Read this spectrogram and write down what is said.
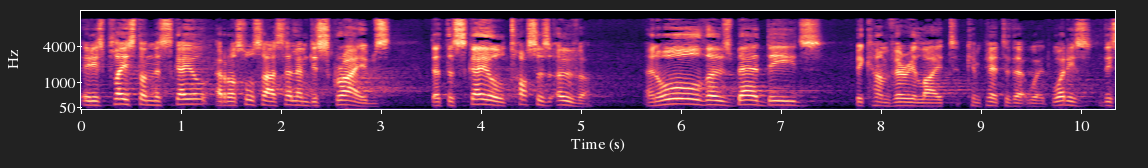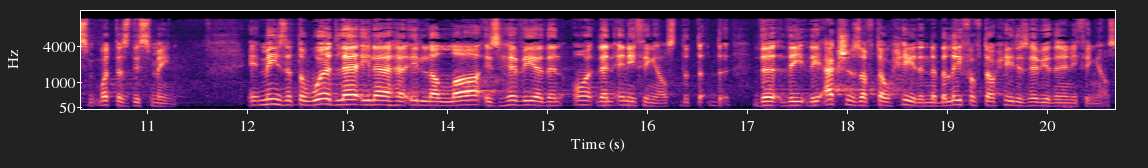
It is placed on the scale, and Rasul describes that the scale tosses over, and all those bad deeds become very light compared to that word. What, is this, what does this mean? It means that the word La ilaha illallah is heavier than, than anything else. The, the, the, the, the actions of Tawheed and the belief of Tawheed is heavier than anything else.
